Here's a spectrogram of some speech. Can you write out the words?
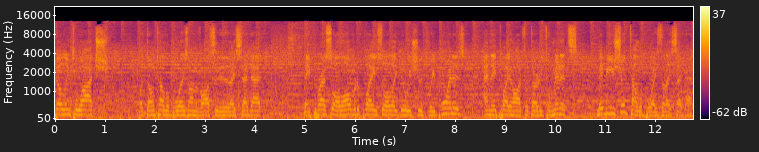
building to watch, but don't tell the boys on the varsity that I said that. They press all over the place. All they do is shoot three pointers, and they play hard for 32 minutes. Maybe you should tell the boys that I said that.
